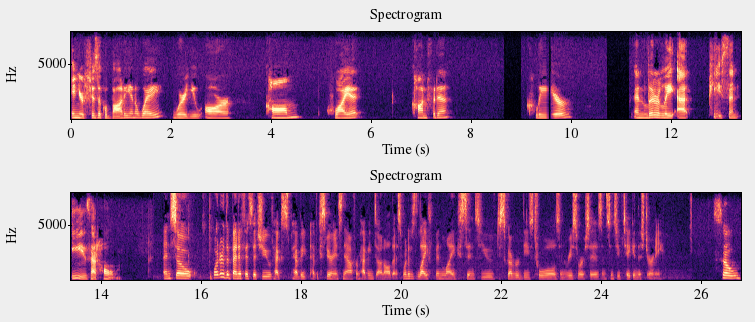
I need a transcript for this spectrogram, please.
in your physical body in a way where you are calm, quiet, confident, clear, and literally at peace and ease at home. And so, what are the benefits that you have, have experienced now from having done all this? What has life been like since you've discovered these tools and resources and since you've taken this journey? So,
